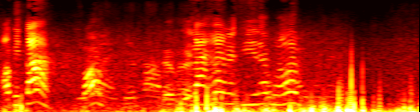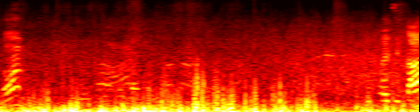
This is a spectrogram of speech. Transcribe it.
เอาปิดตาพร้อมเดิมเวลาห้านาทีนะพร้อมพร้อมไอ้ปิดตา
